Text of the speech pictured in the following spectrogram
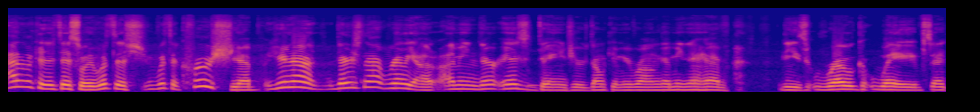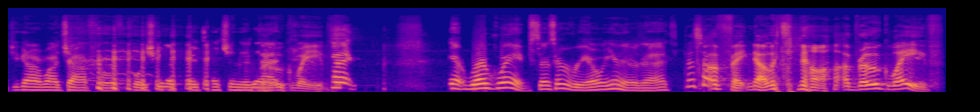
I look at it this way: with this, with a cruise ship, you're not. There's not really a. I mean, there is danger. Don't get me wrong. I mean, they have these rogue waves that you gotta watch out for. Of course, you gotta pay attention to that. Rogue waves. But yeah, rogue waves. Those are real. You know that. That's not a fake. No, it's not a rogue wave.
